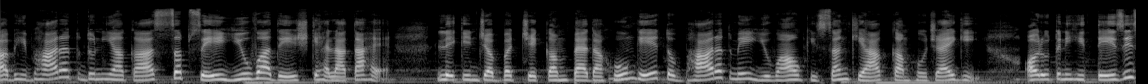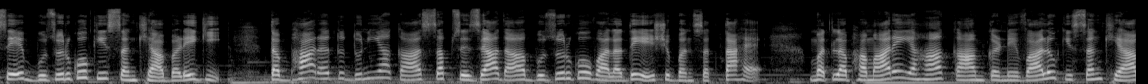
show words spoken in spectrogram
अभी भारत दुनिया का सबसे युवा देश कहलाता है, लेकिन जब बच्चे कम पैदा होंगे तो भारत में युवाओं की संख्या कम हो जाएगी और उतनी ही तेज़ी से बुज़ुर्गों की संख्या बढ़ेगी। तब भारत दुनिया का सबसे ज़्यादा बुज़ुर्गों वाला देश बन सकता है। मतलब हमारे यहाँ काम करने वालों की संख्या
